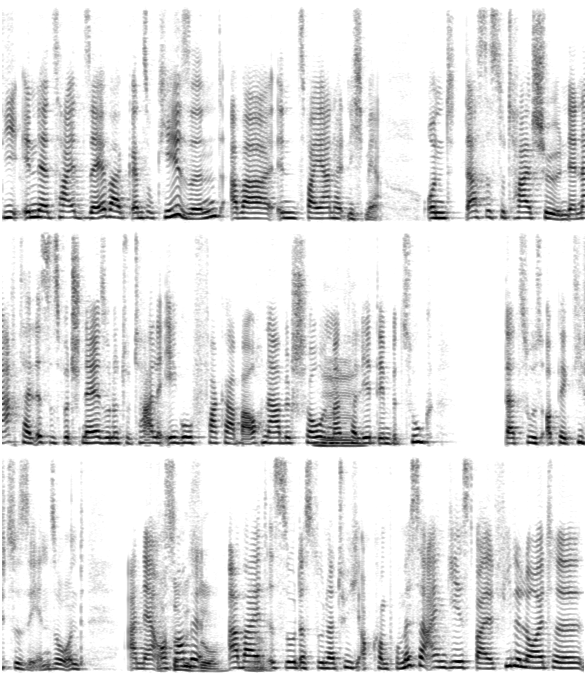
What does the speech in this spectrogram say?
die in der Zeit selber ganz okay sind, aber in zwei Jahren halt nicht mehr. Und das ist total schön. Der Nachteil ist, es wird schnell so eine totale Ego-Fucker-Bauchnabel-Show mm. und man mhm. verliert den Bezug dazu, es objektiv zu sehen. So und an der Ensemblearbeit ja. ist so, dass du natürlich auch Kompromisse eingehst, weil viele Leute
